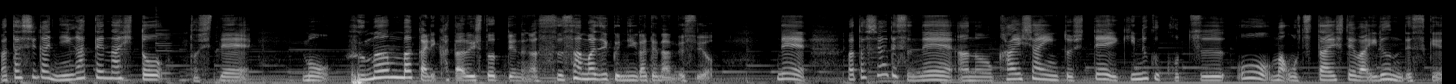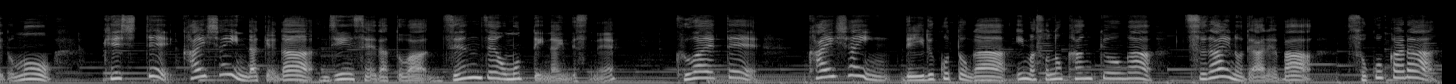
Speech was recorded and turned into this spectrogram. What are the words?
私が苦手な人としてもう不満ばかり語る人っていうのが凄まじく苦手なんですよ。で私はですねあの会社員として生き抜くコツを、まあ、お伝えしてはいるんですけれども決して会社員だけが人生だとは全然思っていないんですね。加えて会社員でいることが今その環境が辛いのであればそこから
